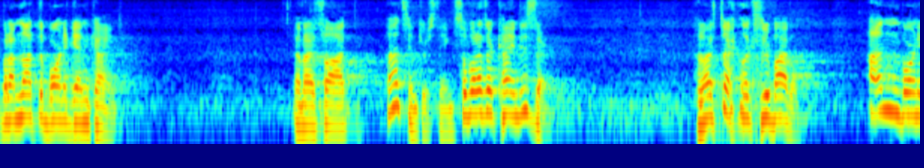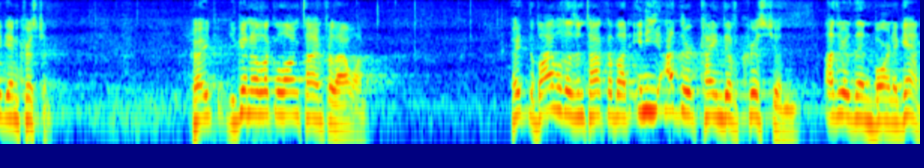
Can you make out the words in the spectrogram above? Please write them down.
but I'm not the born again kind." And I thought, that's interesting. So what other kind is there? And I started looking through the Bible. Unborn again Christian. Right? You're going to look a long time for that one. Right? The Bible doesn't talk about any other kind of Christian other than born again.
